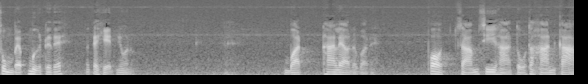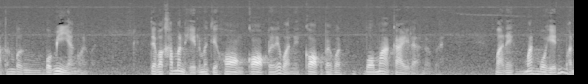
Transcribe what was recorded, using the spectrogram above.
สุ่มแบบมืดเลยเด้มันก็เห็นอยู่นบัดห้าแล้วเด้อบัดเนี่ยพ่อสามสี่หาโตทหารกาพันเบิงบ่มีอย่างไรแต่ว่าคำมันเห็นมันจะห้องกอกเลยได้บัดเนี่ยกอกไปว่าบ่มากไกลแล้วนะบัดบัดเนี่ยมันบ่เห็นมัน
